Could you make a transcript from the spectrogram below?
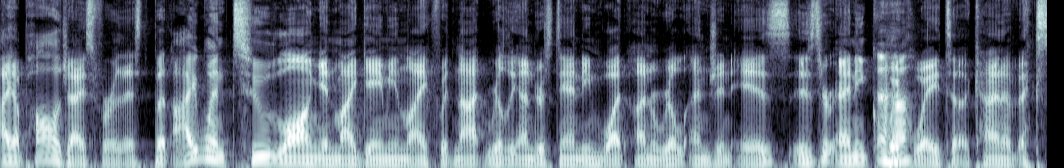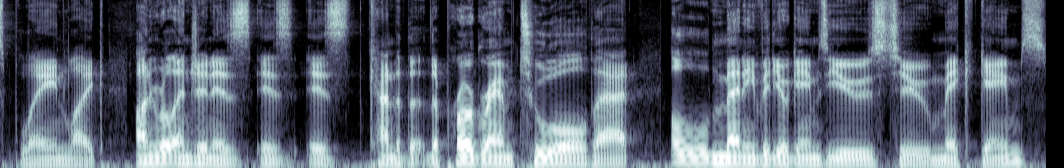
I apologize for this, but I went too long in my gaming life with not really understanding what Unreal Engine is. Is there any quick Uh-huh. way to kind of explain like Unreal Engine is is is kind of the, the program tool that many video games use to make games?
